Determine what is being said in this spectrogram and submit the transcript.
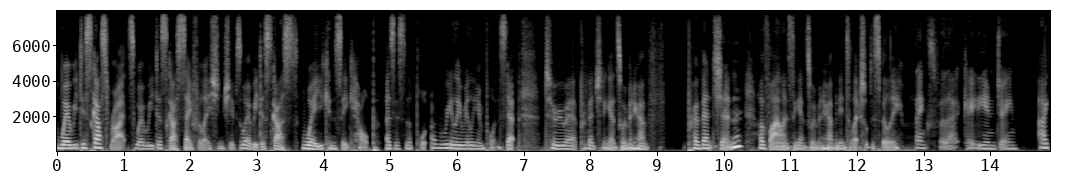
where we discuss rights, where we discuss safe relationships, where we discuss where you can seek help, as is a, a really, really important step to uh, prevention against women who have prevention of violence against women who have an intellectual disability. Thanks for that, Kaitie and Jane. I,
